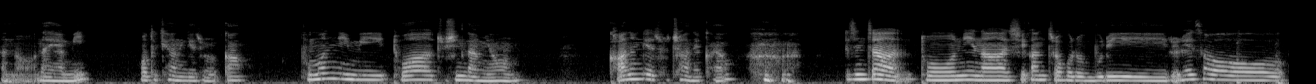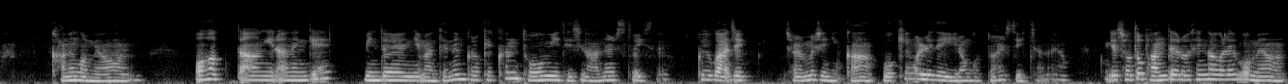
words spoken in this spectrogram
あの、悩み。어떻게하는게 좋을까? 부모님이 도와주신다면 가는 게 좋지 않을까요? 진짜 돈이나 시간적으로 무리를 해서 가는 거면 어학당이라는 게 민도현님한테는 그렇게 큰 도움이 되진 않을 수도 있어요. 그리고 아직 젊으시니까 워킹홀리데이 이런 것도 할 수 있잖아요. 이게 저도 반대로 생각을 해보면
